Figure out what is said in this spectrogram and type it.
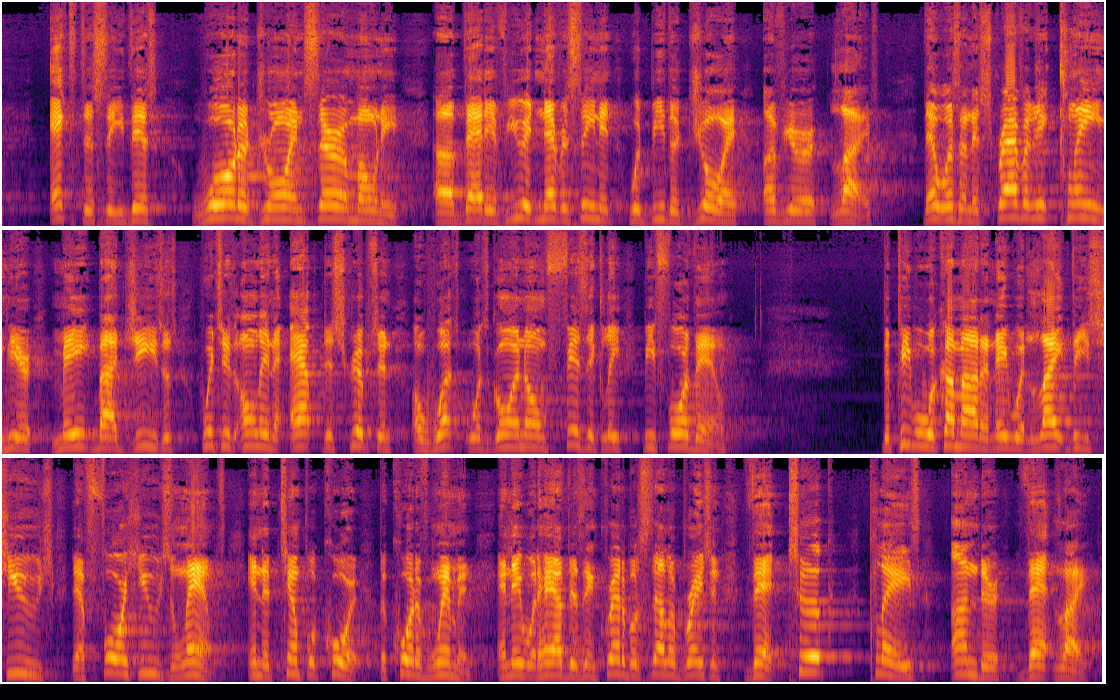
ecstasy, this water drawing ceremony uh, that if you had never seen it would be the joy of your life. There was an extravagant claim here made by Jesus, which is only an apt description of what was going on physically before them. The people would come out and they would light these huge, there are four huge lamps in the temple court, the court of women, and they would have this incredible celebration that took place under that light.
